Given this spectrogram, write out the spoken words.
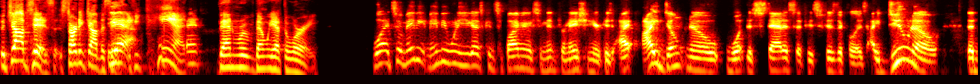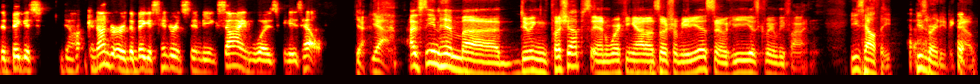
the job's his. Starting job is his. Yeah. If he can't, And- then we then we have to worry. Well, so maybe maybe one of you guys can supply me with some information here because I I don't know what the status of his physical is. I do know that the biggest conundrum or the biggest hindrance to him being signed was his health. Yeah. Yeah. I've seen him uh, doing push ups and working out on social media, so he is clearly fine. He's healthy. He's ready to go.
